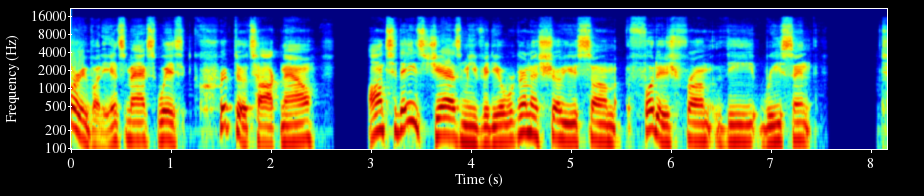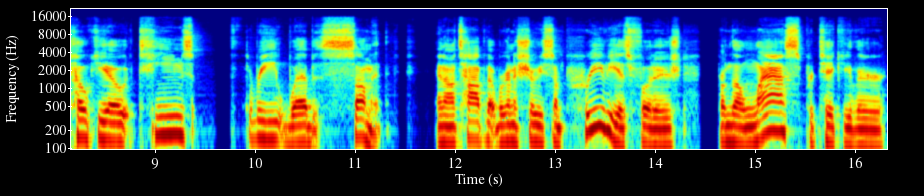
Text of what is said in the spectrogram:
Hello everybody, it's Max with Crypto Talk now. On today's Jasmy video, we're going to show you some footage from the recent Tokyo TEAMZ 3 Web Summit. And on top of that, we're going to show you some previous footage from the last particular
